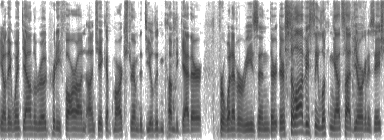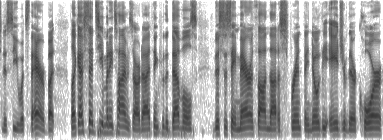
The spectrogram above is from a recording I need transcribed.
You know, they went down the road pretty far on, on Jacob Markstrom. The deal didn't come together for whatever reason. They're, they're still obviously looking outside the organization to see what's there. But like I've said to you many times, Arda, I think for the Devils, this is a marathon, not a sprint. They know the age of their core.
